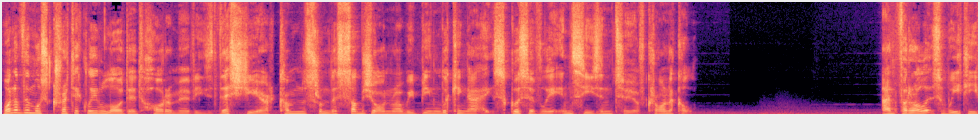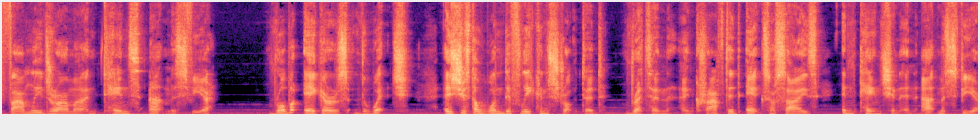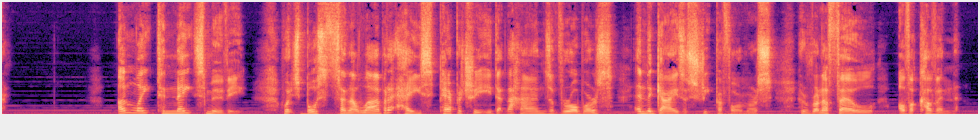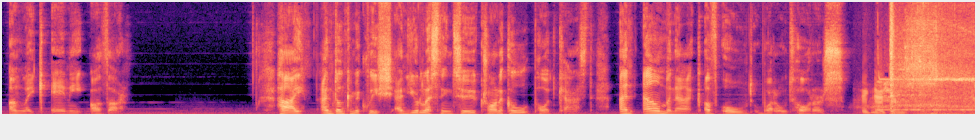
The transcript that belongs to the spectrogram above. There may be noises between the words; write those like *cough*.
One of the most critically lauded horror movies this year comes from the subgenre we've been looking at exclusively in season 2 of Chronicle. And for all its weighty family drama and tense atmosphere, Robert Eggers' The Witch is just a wonderfully constructed, written, and crafted exercise in tension and atmosphere. Unlike tonight's movie, which boasts an elaborate heist perpetrated at the hands of robbers in the guise of street performers who run afoul of a coven unlike any other. Hi, I'm Duncan McLeish, and you're listening to Chronicle Podcast, an almanac of old world horrors. Ignition.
